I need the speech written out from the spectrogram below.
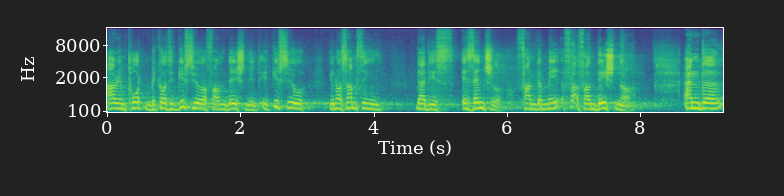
are important because it gives you a foundation. It, it gives you, you know, something that is essential, fundama- foundational. And uh,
